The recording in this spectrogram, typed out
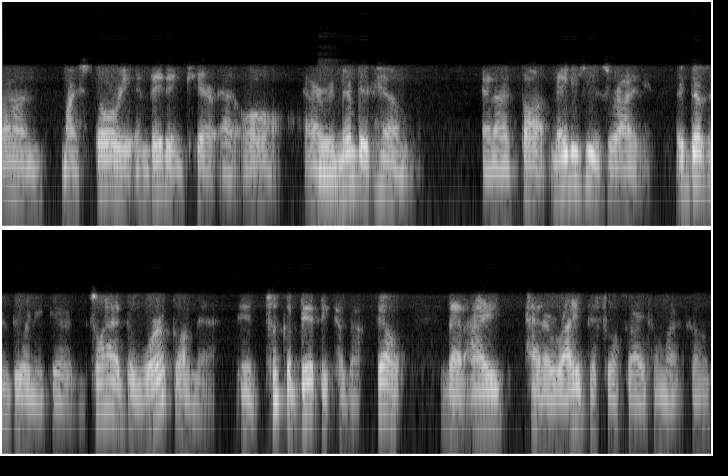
on my story, and they didn't care at all. And I mm-hmm. remembered him, and I thought, maybe he's right. It doesn't do any good. So I had to work on that. It took a bit because I felt that I had a right to feel sorry for myself.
